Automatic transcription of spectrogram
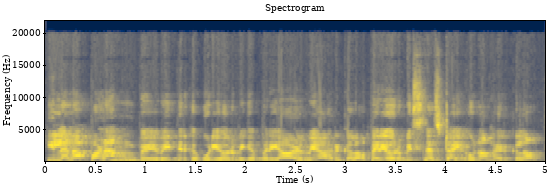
இல்லைன்னா பணம் வை- வைத்திருக்கக்கூடிய ஒரு மிகப்பெரிய ஆளுமையாக இருக்கலாம். பெரிய ஒரு பிஸ்னஸ் டைக்கூனாக இருக்கலாம்.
